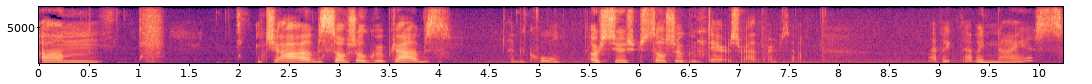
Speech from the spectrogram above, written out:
um jobs, social group jobs. That'd be cool. Or so social group dares rather. So that'd be that'd be nice.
